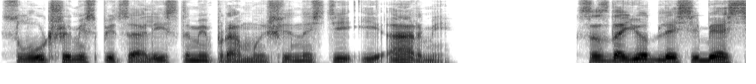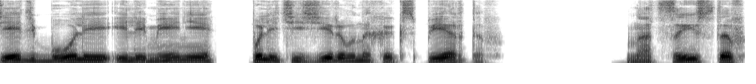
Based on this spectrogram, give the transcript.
с лучшими специалистами промышленности и армии. Создает для себя сеть более или менее политизированных экспертов, нацистов,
